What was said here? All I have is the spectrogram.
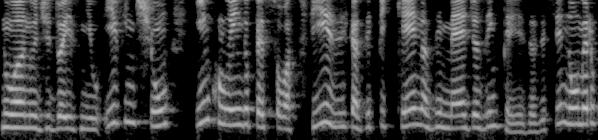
no ano de 2021, incluindo pessoas físicas e pequenas e médias empresas. Esse número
